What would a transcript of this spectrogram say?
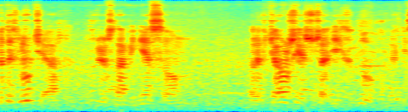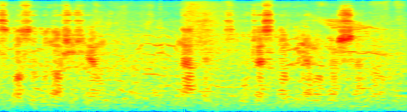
o tych ludziach, którzy już z nami nie są, ale wciąż jeszcze ich duch w jakiś sposób unosi się nad współczesną gminą Warszawą.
